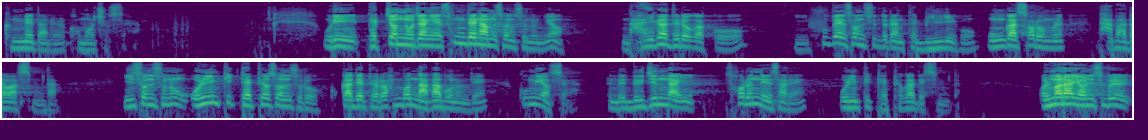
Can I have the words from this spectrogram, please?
금메달을 거머쥐었어요. 우리 백전노장의 송대남 선수는요, 나이가 들어갔고 후배 선수들한테 밀리고 온갖 서름을 다 받아왔습니다. 이 선수는 올림픽 대표 선수로 국가대표로 한번 나가보는 게 꿈이었어요. 그런데 늦은 나이 34살에 올림픽 대표가 됐습니다. 얼마나 연습을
